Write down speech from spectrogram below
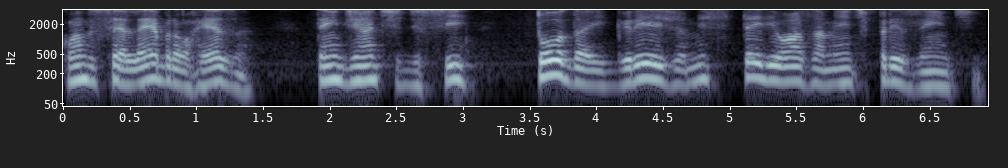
Quando celebra ou reza, tem diante de si toda a igreja misteriosamente presente.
